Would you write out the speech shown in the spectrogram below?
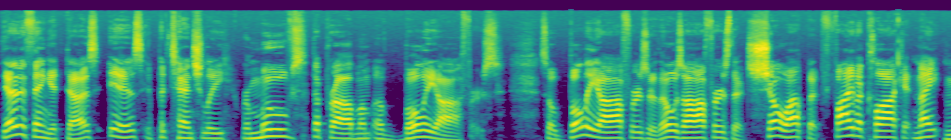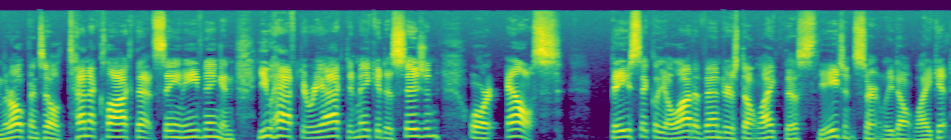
The other thing it does is it potentially removes the problem of bully offers. So, bully offers are those offers that show up at 5 o'clock at night and they're open until 10 o'clock that same evening, and you have to react and make a decision, or else Basically, a lot of vendors don't like this. The agents certainly don't like it.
